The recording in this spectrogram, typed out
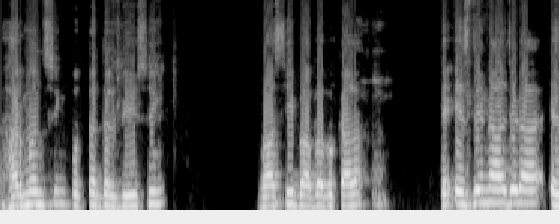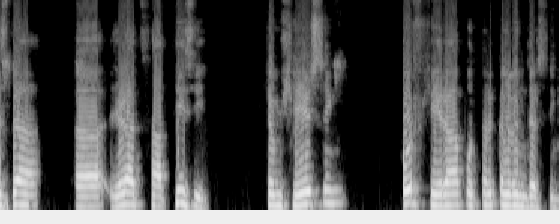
ਹਰਮਨ ਸਿੰਘ, ਪੁੱਤਰ ਦਲਬੀਰ ਸਿੰਘ, ਵਾਸੀ ਬਾਬਾ ਬਕਾਲਾ ਤੇ ਇਸ ਦੇ ਨਾਲ ਜਿਹੜਾ ਇਸ ਦਾ ਜਿਹੜਾ ਸਾਥੀ ਸੀ ਸ਼ਮਸ਼ੇਰ ਸਿੰਘ, ਉਰਫ ਸ਼ੇਰਾ ਪੁੱਤਰ ਕੁਲਵਿੰਦਰ ਸਿੰਘ।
